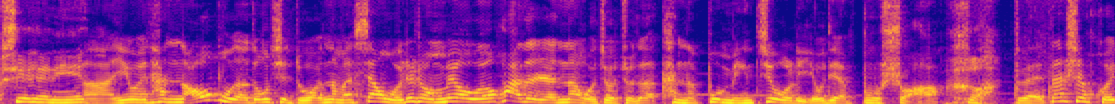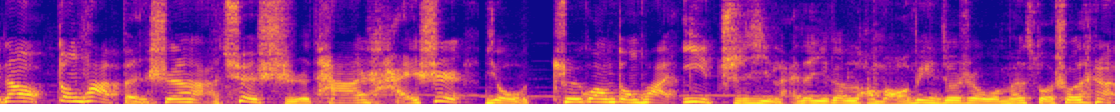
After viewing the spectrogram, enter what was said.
谢谢您啊，因为他脑补的东西多。那么像我这种没有文化的人呢，我就觉得看得不明就里，有点不爽。呵，对。但是回到动画本身啊，确实它还是有追光动画一直以来的一个老毛病，就是我们所说的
